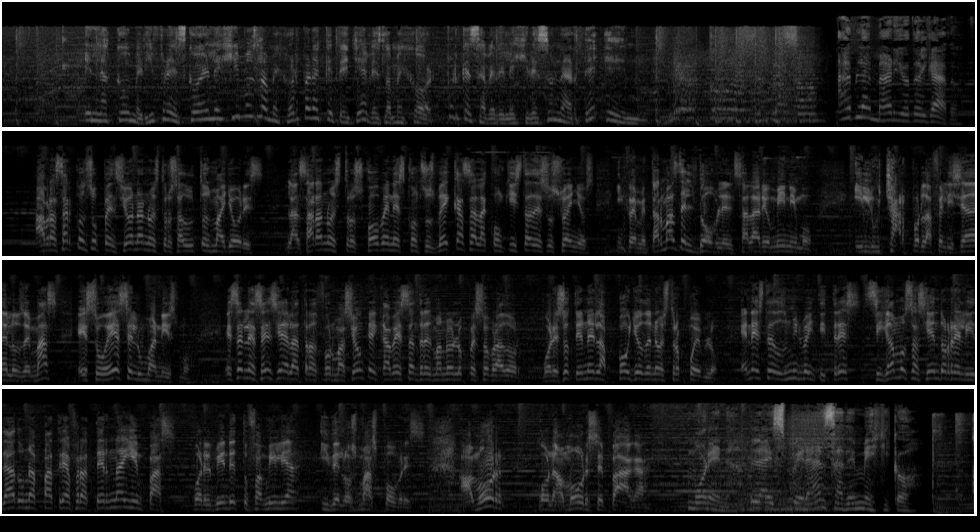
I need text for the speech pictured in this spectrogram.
En la Comer y Fresco elegimos lo mejor para que te lleves lo mejor, porque saber elegir es un arte en... Habla Mario Delgado. Abrazar con su pensión a nuestros adultos mayores, lanzar a nuestros jóvenes con sus becas a la conquista de sus sueños, incrementar más del doble el salario mínimo y luchar por la felicidad de los demás, eso es el humanismo. Esa es la esencia de la transformación que encabeza Andrés Manuel López Obrador. Por eso tiene el apoyo de nuestro pueblo. En este 2023 sigamos haciendo realidad una patria fraterna y en paz, por el bien de tu familia y de los más pobres. Amor, con amor se paga. Morena, la esperanza de México.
